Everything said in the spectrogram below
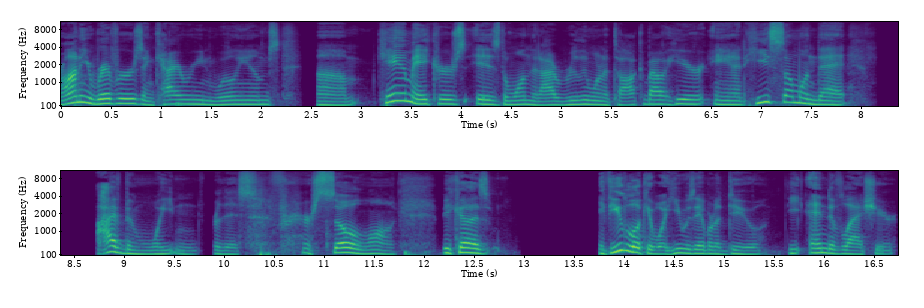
Ronnie Rivers, and Kyren Williams. Um, Cam Akers is the one that I really want to talk about here. And he's someone that I've been waiting for this for so long because if you look at what he was able to do the end of last year,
